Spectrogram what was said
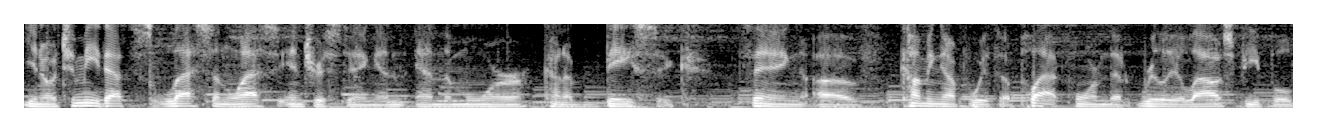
You know, to me, that's less and less interesting, and, and the more kind of basic thing of coming up with a platform that really allows people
